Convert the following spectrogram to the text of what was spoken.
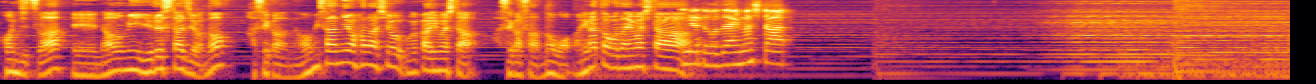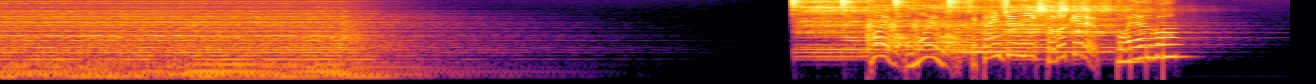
本日は、えー、ナオミゆるスタジオの長谷川直美さんにお話を伺いました。長谷川さんどうもありがとうございました。ありがとうございました。声を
